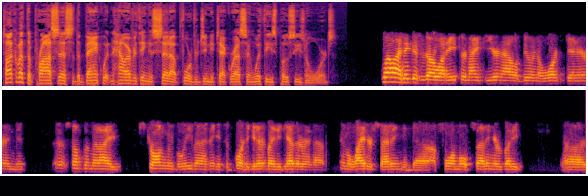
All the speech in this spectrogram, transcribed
talk about the process of the banquet and how everything is set up for Virginia Tech wrestling with these postseason awards. Well, I think this is our what eighth or ninth year now of doing an awards dinner, and it's uh, something that I strongly believe in. I think it's important to get everybody together in a in a wider setting and uh, a formal setting. Everybody uh,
